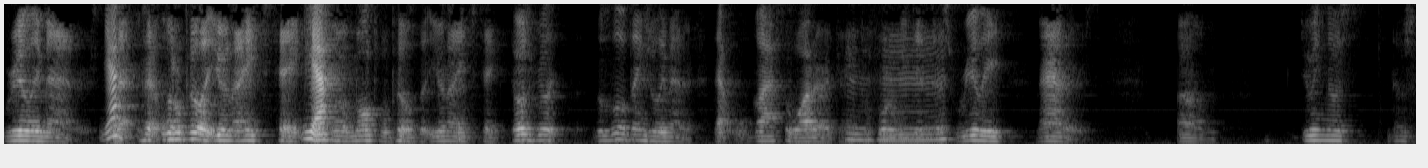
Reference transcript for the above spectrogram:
really matters. Yeah. That, that little pill that you and I each take. Yeah. Or multiple pills that you and I each take. Those really, those little things really matter. That glass of water I drank before we did Mhm. this really matters. Um, doing those those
